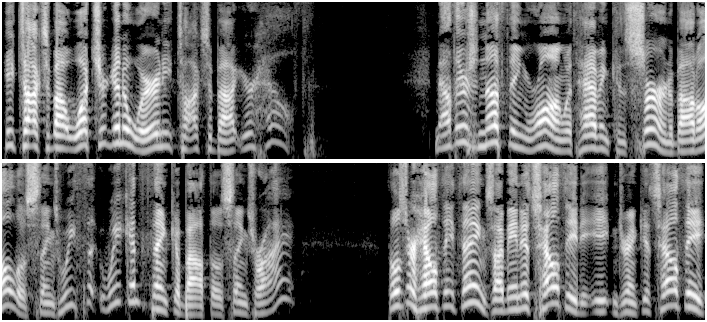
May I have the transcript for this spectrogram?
he talks about what you're going to wear, and he talks about your health. Now, there's nothing wrong with having concern about all those things. We, th- we can think about those things, right? Those are healthy things. I mean, it's healthy to eat and drink, it's healthy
